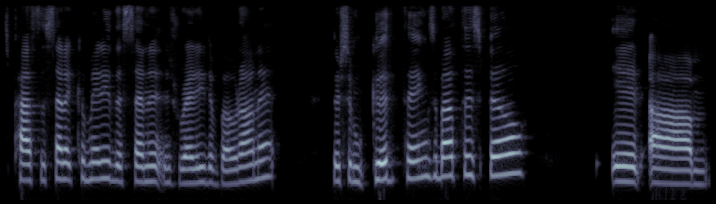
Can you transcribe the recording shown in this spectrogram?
It's passed the Senate committee. The Senate is ready to vote on it. There's some good things about this bill. It um,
